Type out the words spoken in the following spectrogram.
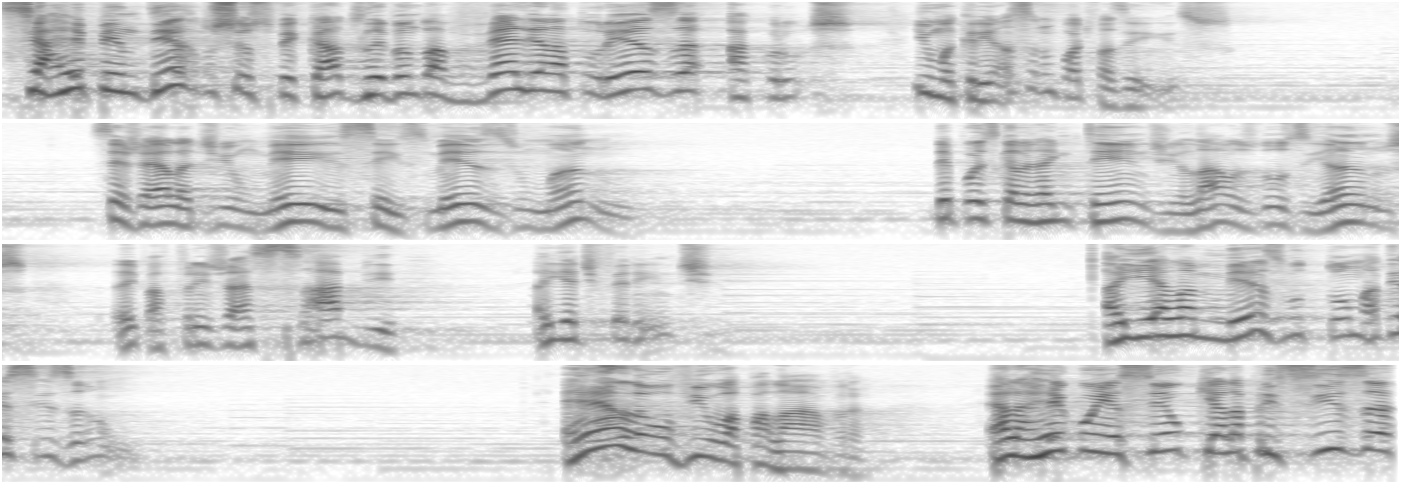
se arrepender dos seus pecados, levando a velha natureza à cruz. E uma criança não pode fazer isso, seja ela de um mês, seis meses, um ano, depois que ela já entende, lá aos 12 anos, aí para frente já sabe aí é diferente. Aí ela mesmo toma a decisão. Ela ouviu a palavra, ela reconheceu que ela precisa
